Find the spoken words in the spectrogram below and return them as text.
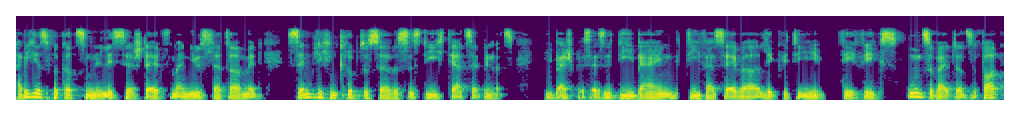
habe ich jetzt vor kurzem eine Liste erstellt für mein Newsletter mit sämtlichen Krypto-Services, die ich derzeit benutze. Wie beispielsweise D-Bank, DeFi Saver, Liquidity, DFX und so weiter und so fort.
